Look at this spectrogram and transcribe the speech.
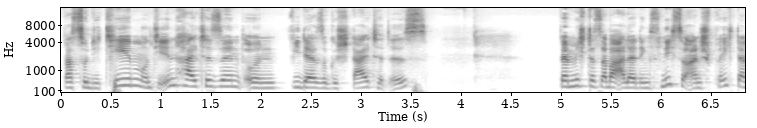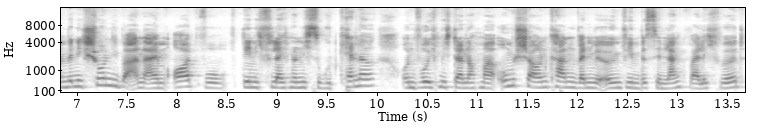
was so die Themen und die Inhalte sind und wie der so gestaltet ist. Wenn mich das aber allerdings nicht so anspricht, dann bin ich schon lieber an einem Ort, wo, den ich vielleicht noch nicht so gut kenne und wo ich mich dann nochmal umschauen kann, wenn mir irgendwie ein bisschen langweilig wird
